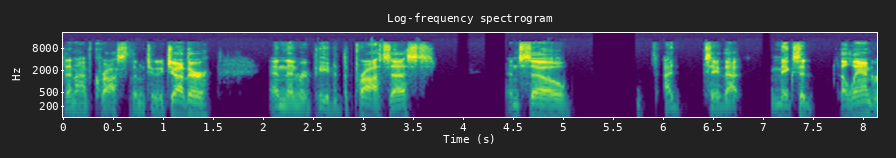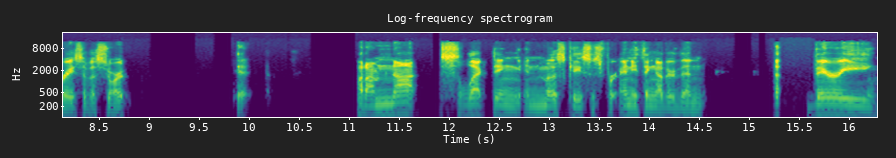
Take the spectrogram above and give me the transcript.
Then I've crossed them to each other and then repeated the process. And so I'd say that makes it a land race of a sort. It, but I'm not selecting in most cases for anything other than a very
